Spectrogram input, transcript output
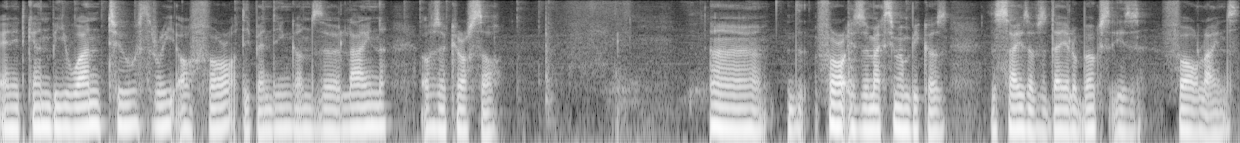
and it can be 1, 2, 3 or 4 depending on the line of the cursor. Uh, 4 is the maximum because the size of the dialog box is 4 lines.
